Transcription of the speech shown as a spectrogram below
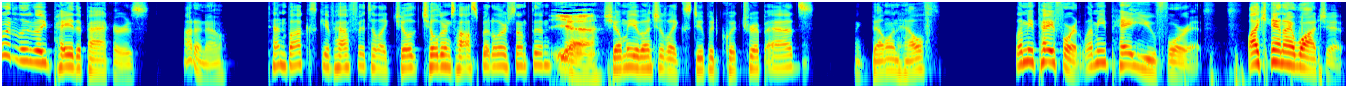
would literally pay the Packers. I don't know, ten bucks. Give half of it to like chil- Children's Hospital or something. Yeah. Show me a bunch of like stupid Kwik Trip ads, like Bellin Health. Let me pay for it. Let me pay you for it. Why can't I watch it?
